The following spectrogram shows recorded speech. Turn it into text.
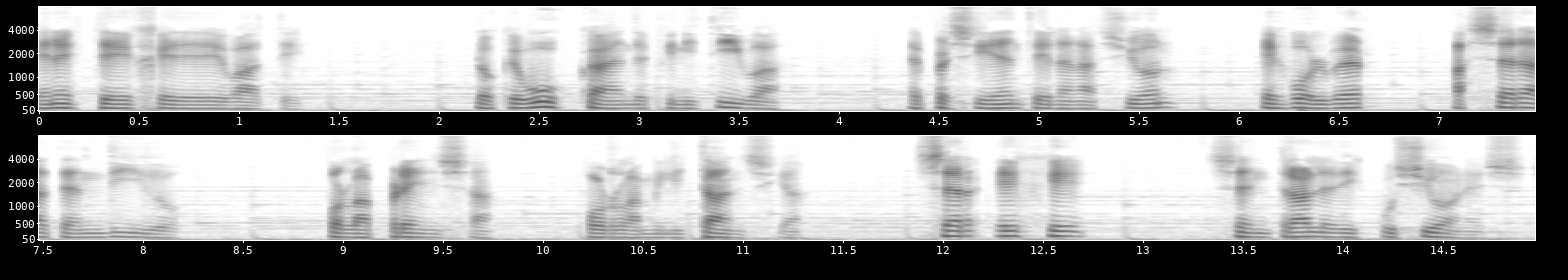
en este eje de debate. Lo que busca en definitiva el presidente de la nación es volver a ser atendido por la prensa, por la militancia, ser eje central de discusiones,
